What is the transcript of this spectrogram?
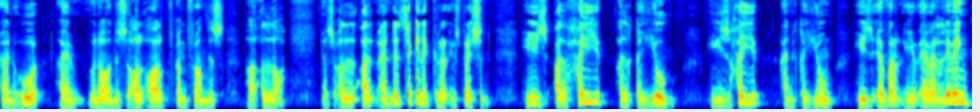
and who. And, you know, this all, all come from this uh, Allah. So, al, al, and then second expression, He is Al-Hayy Al-Qayyum. He is Hayy and Qayyum. He is ever, he ever living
